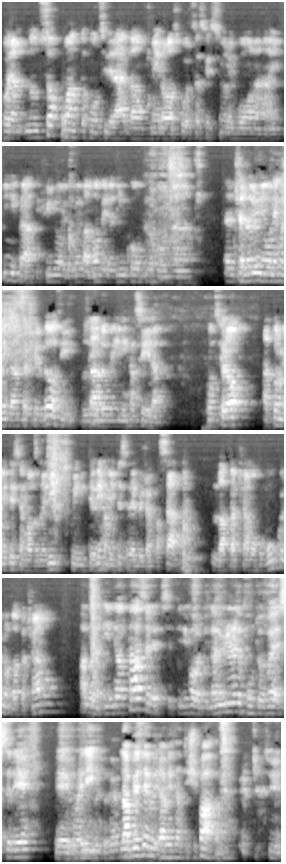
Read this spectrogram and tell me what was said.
ora non so quanto considerarla o meno la scorsa sessione buona ai fini pratici, noi dovevamo avere l'incontro con eh, cioè la riunione con i gran sacerdoti la domenica sera. Con- Però attualmente siamo a lunedì, quindi teoricamente sarebbe già passata. La facciamo comunque, non la facciamo? Allora, in realtà se, se ti ricordi, la riunione appunto doveva essere eh, lunedì, l'avete avete anticipata. sì,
